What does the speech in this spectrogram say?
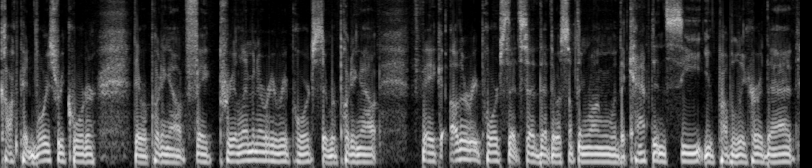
cockpit voice recorder. They were putting out fake preliminary reports. They were putting out fake other reports that said that there was something wrong with the captain's seat. You've probably heard that.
